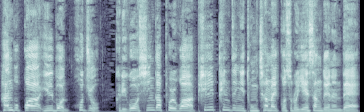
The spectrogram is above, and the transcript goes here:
한국과 일본, 호주, 그리고 싱가폴과 필리핀 등이 동참할 것으로 예상되는데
